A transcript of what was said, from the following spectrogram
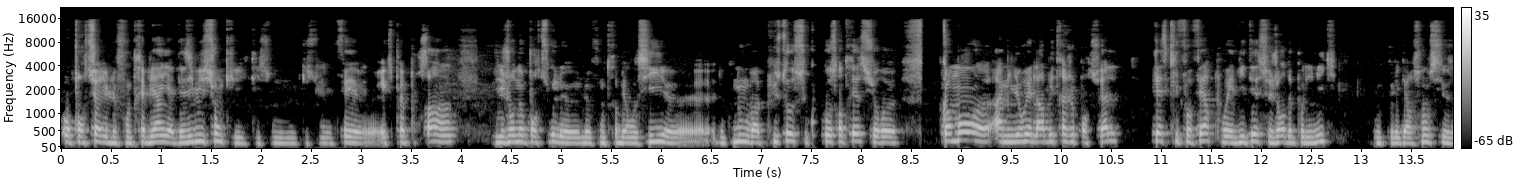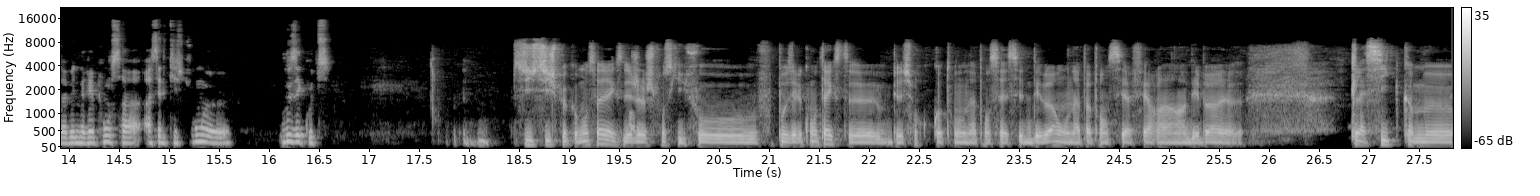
au Portugal, ils le font très bien. Il y a des émissions qui, sont, faites euh, exprès pour ça. Hein. Les journaux portugais le, font très bien aussi. Euh, donc nous, on va plutôt se concentrer sur comment améliorer l'arbitrage au Portugal. Qu'est-ce qu'il faut faire pour éviter ce genre de polémique? Donc les garçons, si vous avez une réponse à, cette question, vous écoute. Si, je peux commencer, Alex, déjà, je pense qu'il faut, poser le contexte. Bien sûr, quand on a pensé à ce débat, on n'a pas pensé à faire un débat classiques comme euh,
